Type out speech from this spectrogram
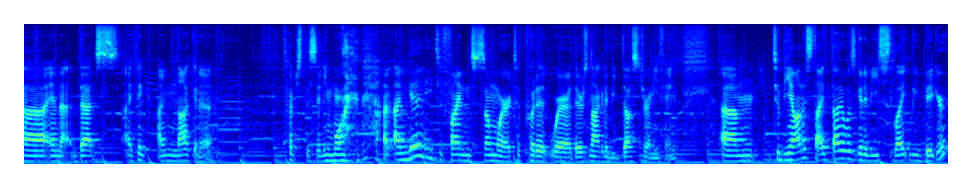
Uh, and that's, I think I'm not gonna touch this anymore. I'm gonna need to find somewhere to put it where there's not gonna be dust or anything. Um, to be honest, I thought it was gonna be slightly bigger,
